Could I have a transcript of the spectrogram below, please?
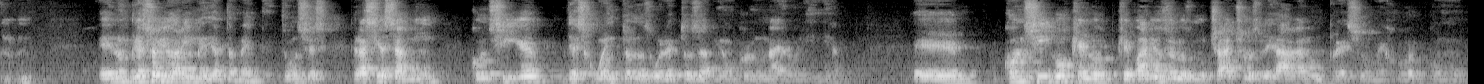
eh, lo empiezo a ayudar inmediatamente. Entonces, gracias a mí, consigue descuento en los boletos de avión con una aerolínea. Eh, consigo que, que varios de los muchachos le hagan un precio mejor, como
